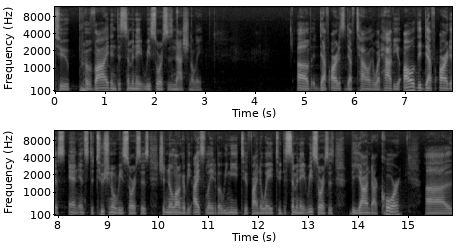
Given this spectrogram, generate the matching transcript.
to provide and disseminate resources nationally of deaf artists, deaf talent, or what have you. All the deaf artists and institutional resources should no longer be isolated, but we need to find a way to disseminate resources beyond our core. Uh,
